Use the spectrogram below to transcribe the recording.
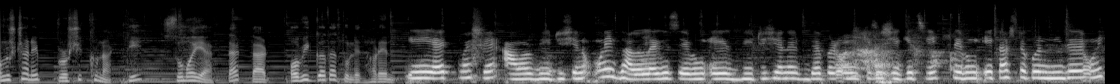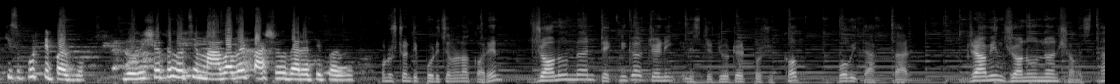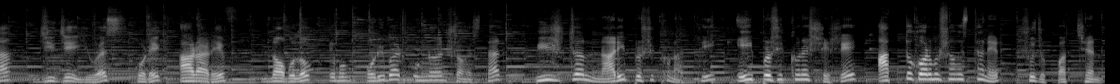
অনুষ্ঠানে প্রশিক্ষণার্থী সুমাইয়া আক্তার তার অভিজ্ঞতা তুলে ধরেন। এই এক মাসে আমার বিউটিশিয়ান অনেক ভালো লেগেছে এবং এই বিউটিশিয়ানের ব্যাপারে অনেক কিছু শিখেছি এবং এই কাজটা করে নিজে অনেক কিছু করতে পারব। ভবিষ্যতে হচ্ছে মা বাবার পাশেও দাঁড়াতে পারব। অনুষ্ঠানটি পরিচালনা করেন জন উন্নয়ন টেকনিক্যাল ট্রেনিং ইনস্টিটিউটের প্রশিক্ষক ববিতা আক্তার। গ্রামীণ জন উন্নয়ন সংস্থা GJ US Codec RRF Nabolok এবং পরিবার উন্নয়ন সংস্থার বিশ জন নারী প্রশিক্ষণার্থী এই প্রশিক্ষণের শেষে আত্মকর্মসংস্থানের সুযোগ পাচ্ছেন।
